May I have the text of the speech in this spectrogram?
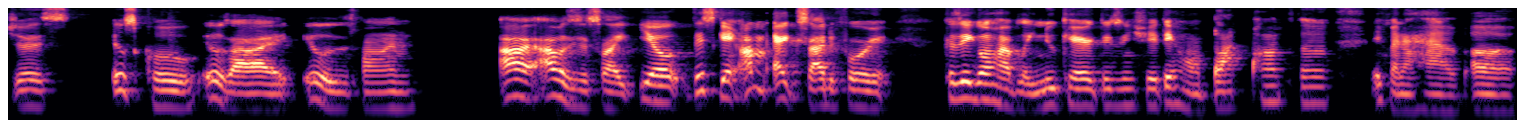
just it was cool. It was alright. It was fine. I I was just like, yo, this game, I'm excited for it. Cause they're gonna have like new characters and shit. They gonna have Black Panther. They gonna have uh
